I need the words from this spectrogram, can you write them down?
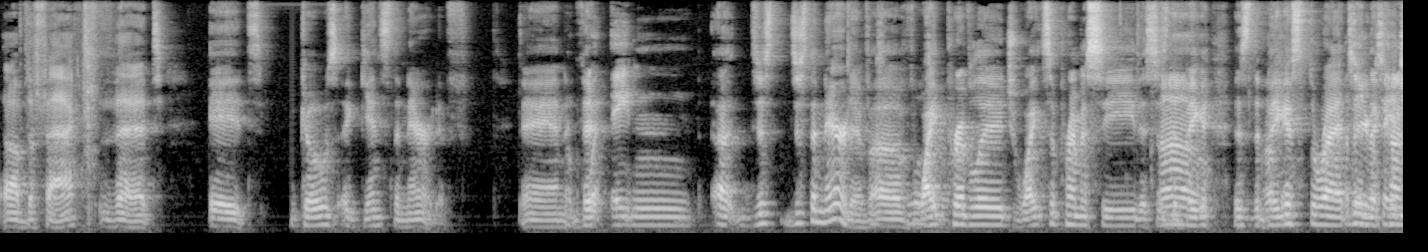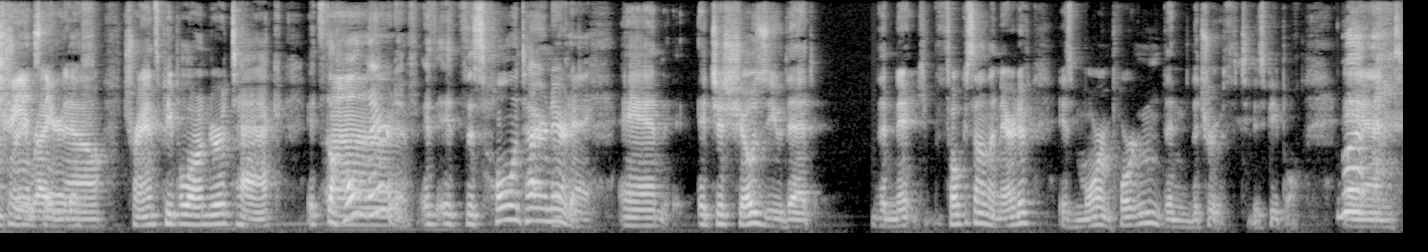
of the fact that it goes against the narrative. And that- what Aiden uh, just just the narrative of white privilege, white supremacy. This is the Oh, biggest. This is the okay. biggest threat in the country right narrative. now. Trans people are under attack. It's the whole Uh, narrative. It, it's this whole entire narrative, Okay. and it just shows you that the focus on the narrative is more important than the truth to these people. But- and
